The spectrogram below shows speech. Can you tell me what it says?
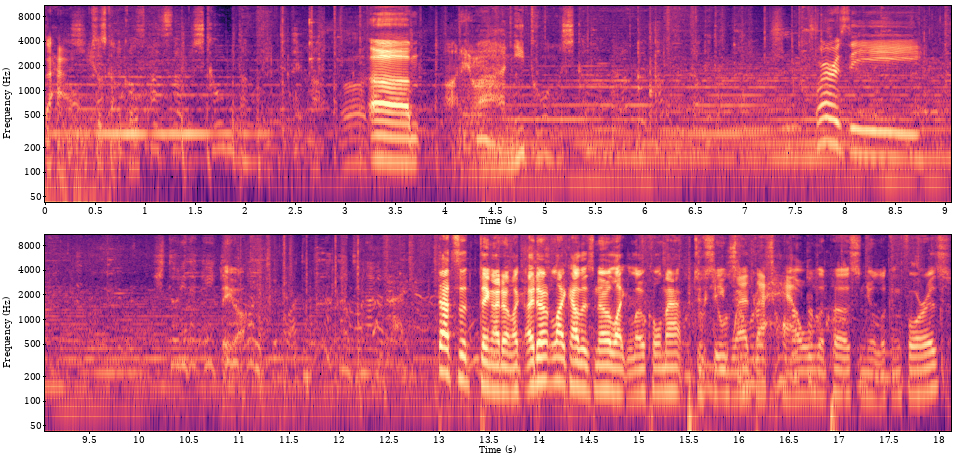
the house. It's just kind of cool. Um, where is the... That's the thing I don't like. I don't like how there's no like local map to see where the hell the person you're looking for is.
